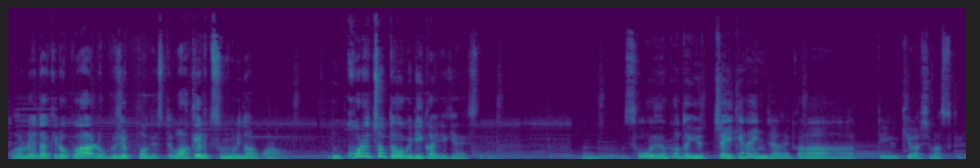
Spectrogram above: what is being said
本塁打記録は60本ですって分けるつもりなのかな。これちょっと僕理解できないですね、うん、そういうこと言っちゃいけないんじゃないかなっていう気はしますけど。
